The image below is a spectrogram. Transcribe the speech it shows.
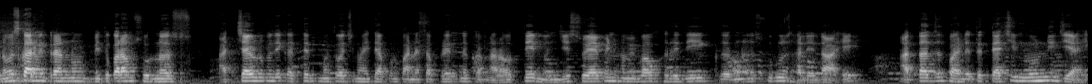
नमस्कार मित्रांनो मी तुकाराम सुरनर्स. आजच्या व्हिडिओमध्ये एक अत्यंत महत्त्वाची माहिती आपण पाहण्याचा प्रयत्न करणार आहोत. ते म्हणजे सोयाबीन हमीभाव खरेदी करणं सुरू झालेलं आहे. आता जर पाहिलं तर त्याची नोंदणी जी आहे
